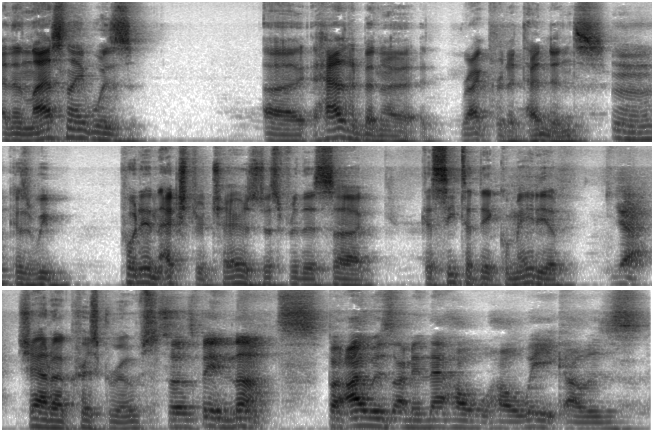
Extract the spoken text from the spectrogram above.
and then last night was, uh, it had been a record attendance Mm. because we put in extra chairs just for this uh, casita de comedia. Yeah. Shout out Chris Groves. So it's been nuts. But I was, I mean, that whole whole week, I was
